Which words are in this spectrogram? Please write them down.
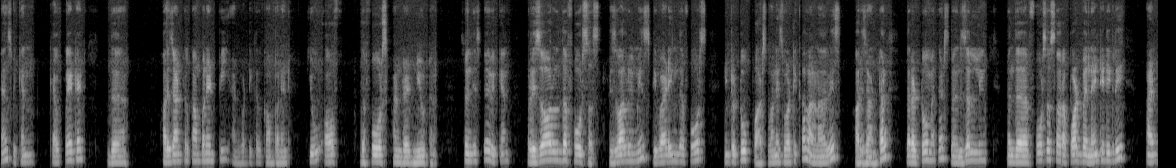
Hence, we can calculate it the horizontal component P and vertical component Q of the force 100 Newton. So in this way we can resolve the forces. Resolving means dividing the force into two parts. One is vertical and another is horizontal. There are two methods when resolving when the forces are apart by 90 degree and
